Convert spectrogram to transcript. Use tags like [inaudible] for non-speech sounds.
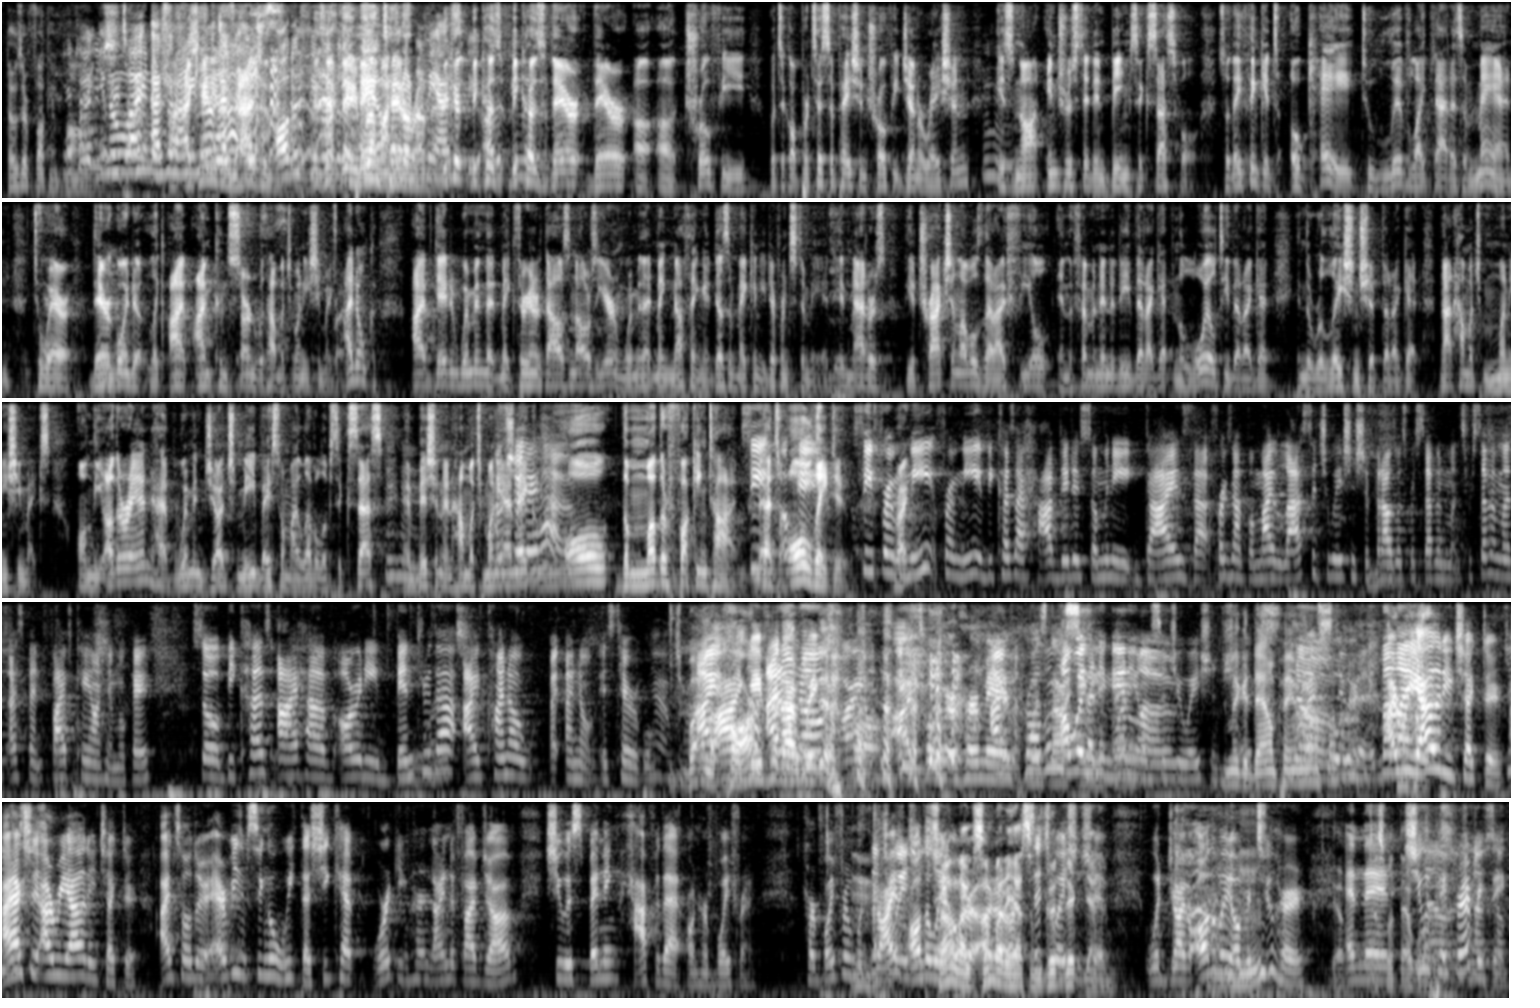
Those are fucking bombs. you You're know what? As a to I can't even imagine all the that. females Because that if they know- pay my head around that. because because because their their uh, uh, trophy what's it called participation trophy generation is not interested in being successful so they think it's okay to live like that as a man to where they're going to like I, i'm concerned with how much money she makes i don't i've dated women that make $300000 a year and women that make nothing it doesn't make any difference to me it, it matters the attraction levels that i feel and the femininity that i get and the loyalty that i get in the relationship that i get not how much money she makes on the other end have women judged me based on my level of success mm-hmm. ambition and how much money I'm i sure make all the motherfucking time See, that's okay, all they do See, for right? me, for me, because I have dated so many guys that, for example, my last situationship that I was with for seven months. For seven months, I spent five k on him. Okay, so because I have already been through that, I kind of, I, I know it's terrible. Did you buy him a I- car? I gave her I that don't wake know. up call. [laughs] [laughs] I told her her man I- was not I is was spending money on situations. You make a down payment No. on something? I like- reality checked her. I actually I reality checked her. I told her every single week that she kept working her nine to five job, she was spending half of that on her boyfriend. Her boyfriend would mm. drive all the way Sound over. like somebody or- or has some good dick game. Would drive all the way over mm-hmm. to her, Yep, and then she was. would pay for No, no, everything.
